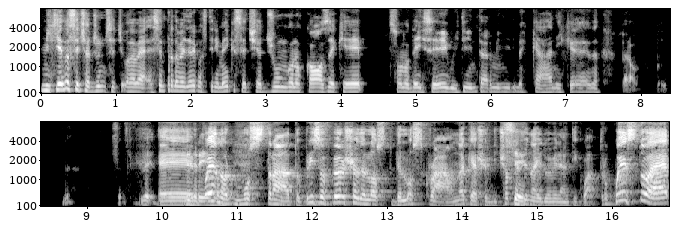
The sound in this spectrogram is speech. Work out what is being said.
Mi chiedo se ci aggiungono... Vabbè, è sempre da vedere questi remake se ci aggiungono cose che sono dei seguiti in termini di meccaniche, però... eh, poi hanno mostrato Prince of Persia The Lost, The Lost Crown che esce il 18 Sì. gennaio 2024. Questo è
